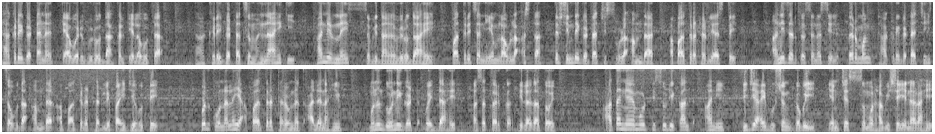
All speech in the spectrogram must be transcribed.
ठाकरे गटानं त्यावर विरोध दाखल केला होता. ठाकरे गटाचं म्हणणं आहे की हा निर्णय संविधानाविरोध आहे. पात्रेचा नियम लावला असता तर शिंदे गटाचे सोळा आमदार अपात्र ठरले असते. आणि जर तसं नसेल तर मग ठाकरे गटाचेही चौदा आमदार अपात्र ठरले पाहिजे होते. पण कोणालाही अपात्र ठरवण्यात आलं नाही. म्हणून दोन्ही गट वैध आहेत असा तर्क दिला जातोय. आता न्यायमूर्ती सूर्यकांत आणि सीजेआय भूषण गवई यांच्या समोर हा विषय येणार आहे.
